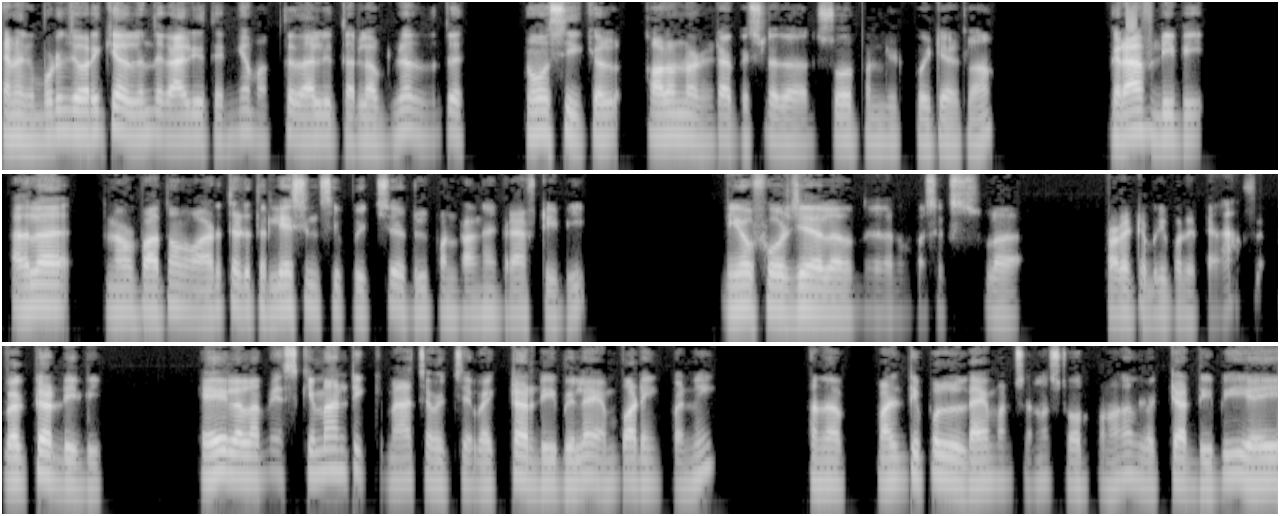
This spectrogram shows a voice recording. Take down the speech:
எனக்கு முடிஞ்ச வரைக்கும் அதுலேருந்து வேல்யூ தெரியுங்க மற்ற வேல்யூ தரல அப்படின்னா அது வந்து நோ சீக்வல் காலம்னா டேட்டா பேஸில் அதை ஸ்டோர் பண்ணிட்டு போயிட்டே இருக்கலாம். கிராஃப் டிபி அதில் நம்ம பார்த்தோம் அடுத்தடுத்த ரிலேஷன்ஷிப் வச்சு பில்ட் பண்ணுறாங்க graph DB Neo four J அதில் வந்து ரொம்ப சக்ஸஸ்ஃபுல்லாக ப்ராடக்ட் எப்படி பண்ணியிருக்காங்க வெக்டர் டிபி ஏயில் எல்லாமே ஸ்கிமாண்டிக் மேட்சை வச்சு வெக்டர் டிபியில் எம்பார்டிங் பண்ணி அந்த மல்டிப்புள் டைமென்ஷன்லாம் ஸ்டோர் பண்ணாலும் வெக்டர் டிபி ஏஐ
